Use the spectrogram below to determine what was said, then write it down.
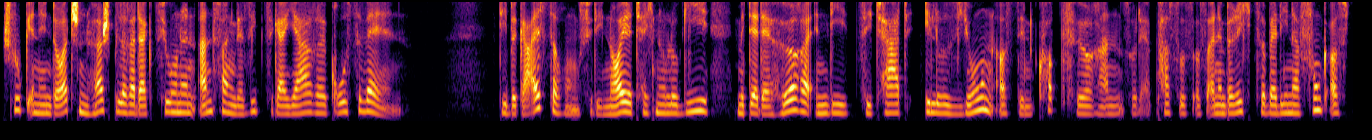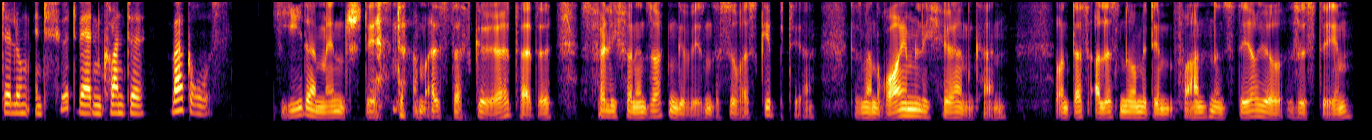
schlug in den deutschen Hörspielredaktionen Anfang der 70er Jahre große Wellen. Die Begeisterung für die neue Technologie, mit der der Hörer in die Zitat Illusion aus den Kopfhörern, so der Passus aus einem Bericht zur Berliner Funkausstellung, entführt werden konnte, war groß. Jeder Mensch, der damals das gehört hatte, ist völlig von den Socken gewesen, dass sowas gibt, ja, dass man räumlich hören kann und das alles nur mit dem vorhandenen Stereosystem.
